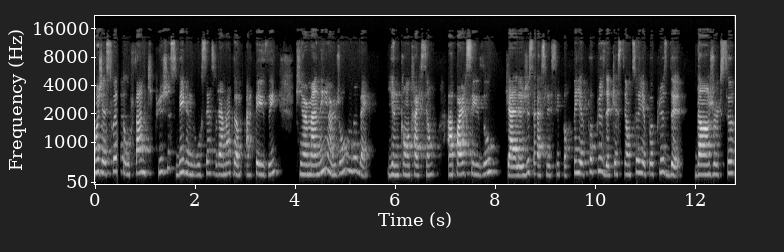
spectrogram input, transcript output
Moi, je souhaite aux femmes qui puissent juste vivre une grossesse vraiment comme apaisée. Puis un moment un jour, là, ben, il y a une contraction. Elle perd ses os, puis elle a juste à se laisser porter. Il n'y a pas plus de questions de ça, il n'y a pas plus d'enjeux que ça.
